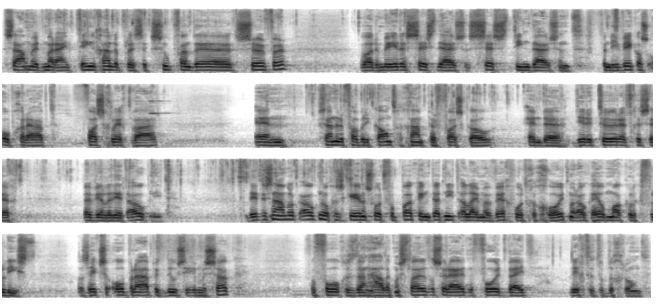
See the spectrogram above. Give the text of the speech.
samen met Marijn Tinga, de plastic soep van de server. We hadden meer dan 16.000 van die wikkels opgeraapt, vastgelegd waar. En zijn naar de fabrikant gegaan per Vasco. En de directeur heeft gezegd, wij willen dit ook niet. Dit is namelijk ook nog eens een keer een soort verpakking... dat niet alleen maar weg wordt gegooid, maar ook heel makkelijk verliest. Als ik ze opraap, ik doe ze in mijn zak. Vervolgens dan haal ik mijn sleutels eruit. En voor het weet ligt het op de grond.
